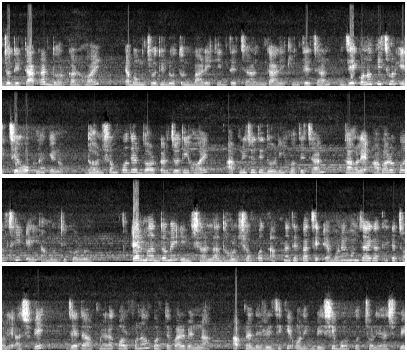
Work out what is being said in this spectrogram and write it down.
যদি টাকার দরকার হয় এবং যদি নতুন বাড়ি কিনতে চান, গাড়ি কিনতে চান যে কোনো কিছুর ইচ্ছে হোক না কেন, ধন সম্পদের দরকার যদি হয়, আপনি যদি ধনী হতে চান তাহলে আবারও বলছি এই আমলটি করুন। এর মাধ্যমে ইনশাল্লাহ ধন সম্পদ আপনাদের কাছে এমন এমন জায়গা থেকে চলে আসবে যেটা আপনারা কল্পনাও করতে পারবেন না। আপনাদের রিজিকে অনেক বেশি বরকত চলে আসবে।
